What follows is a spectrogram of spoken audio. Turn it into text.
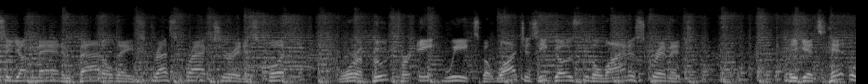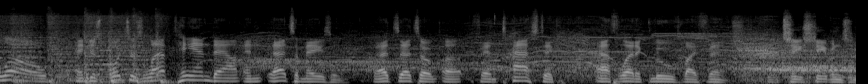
Is a young man who battled a stress fracture in his foot, wore a boot for eight weeks, but watch as he goes through the line of scrimmage. He gets hit low and just puts his left hand down, and that's amazing. That's that's a, a fantastic athletic move by Finch. see Stevenson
